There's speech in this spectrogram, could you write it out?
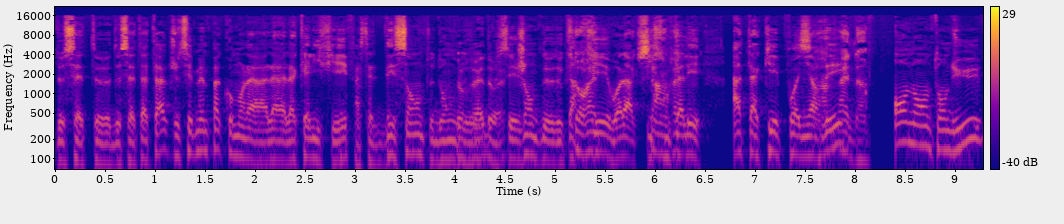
de cette de cette attaque, je ne sais même pas comment la, la, la qualifier, enfin cette descente donc de, ces gens de, de quartier, voilà, qui sont allés attaquer, poignarder. On a entendu,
